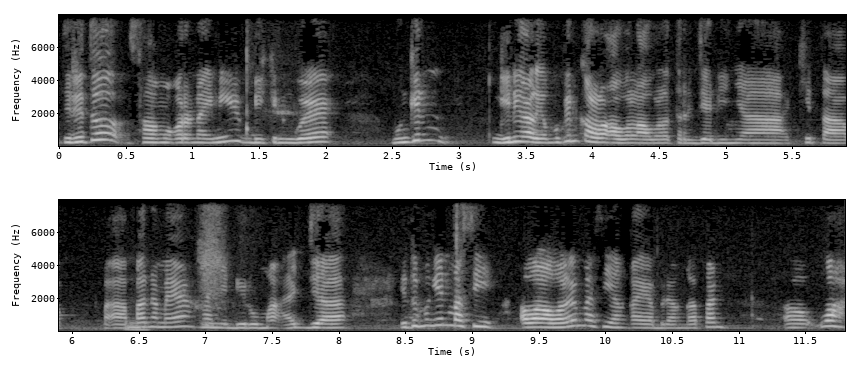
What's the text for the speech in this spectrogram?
tuh selama corona ini bikin gue mungkin gini kali ya, mungkin kalau awal-awal terjadinya kita apa Hmm. namanya hanya di rumah aja, itu mungkin masih awal-awalnya masih yang kayak beranggapan eh, wah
